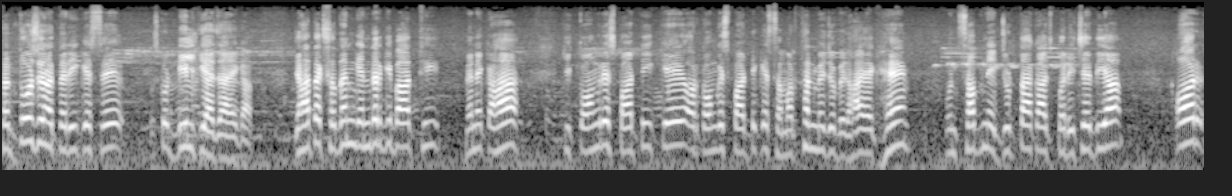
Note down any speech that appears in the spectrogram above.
संतोषजनक तरीके से उसको डील किया जाएगा। जहाँ तक सदन के अंदर की बात थी, मैंने कहा कि कांग्रेस पार्टी के और कांग्रेस पार्टी के समर्थन में जो विधायक हैं, उन सबने एकजुटता का आज परिचय दिया और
